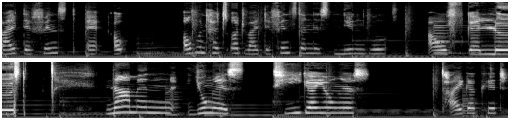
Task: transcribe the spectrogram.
Wald der Finst, äh, Au Aufenthaltsort Wald der Finsternis, nirgendwo aufgelöst. Namen, Junges, Tigerjunges, Tiger Kid.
